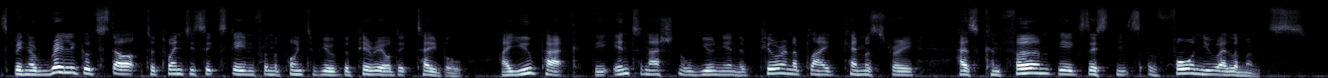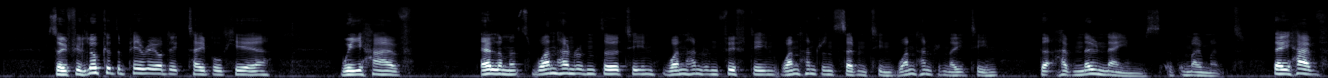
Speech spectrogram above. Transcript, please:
It's been a really good start to 2016 from the point of view of the periodic table. IUPAC, the International Union of Pure and Applied Chemistry, has confirmed the existence of four new elements. So if you look at the periodic table here, we have elements 113, 115, 117, 118 that have no names at the moment. They have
